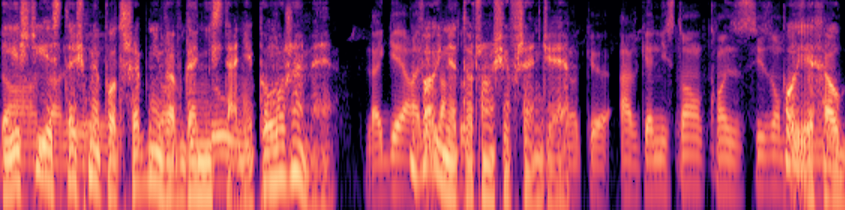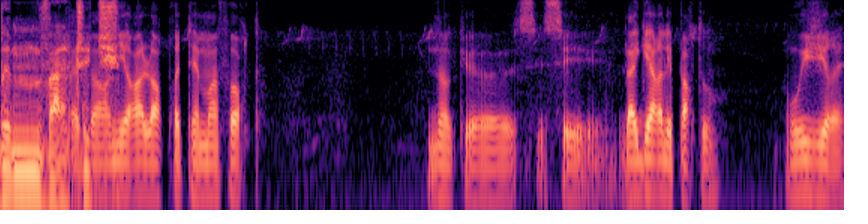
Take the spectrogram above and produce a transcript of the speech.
Jeśli jesteśmy potrzebni w Afganistanie, pomożemy. Wojny toczą się wszędzie. Pojechałbym walczyć. Donc, euh, c'est la guerre, elle est partout. Oui, j'irai.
